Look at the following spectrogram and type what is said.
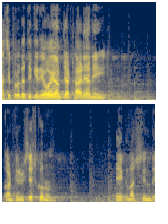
अशी प्रगती केली होय आमच्या ठाण्याने. आणखी विशेष करून एकनाथ शिंदे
